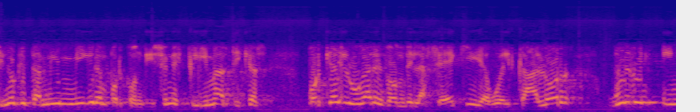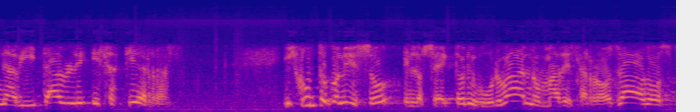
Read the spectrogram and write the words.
sino que también migran por condiciones climáticas, porque hay lugares donde la sequía o el calor vuelven inhabitable esas tierras. Y junto con eso, en los sectores urbanos más desarrollados,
